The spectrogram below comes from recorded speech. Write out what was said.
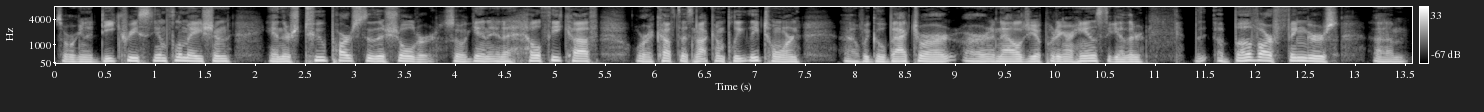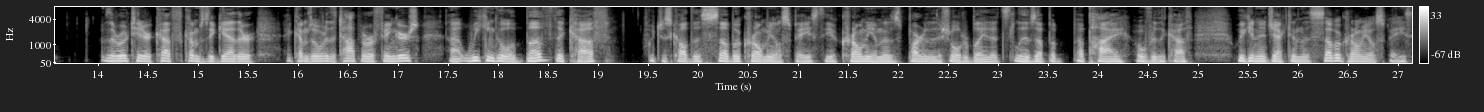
So we're going to decrease the inflammation. And there's two parts to the shoulder. So again, in a healthy cuff or a cuff that's not completely torn, uh, if we go back to our, our analogy of putting our hands together, above our fingers, um, the rotator cuff comes together, it comes over the top of our fingers. Uh, we can go above the cuff, which is called the subacromial space. The acromion is part of the shoulder blade that lives up, up high over the cuff. We can inject in the subacromial space,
